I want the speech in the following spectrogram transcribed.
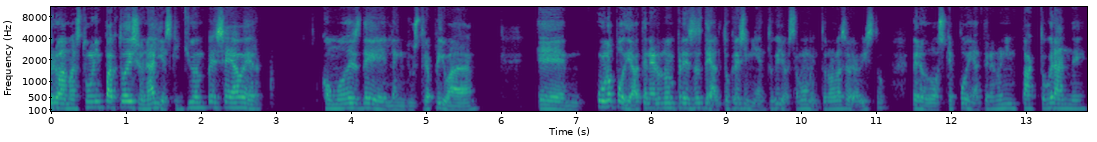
Pero además tuvo un impacto adicional y es que yo empecé a ver cómo desde la industria privada uno, podía tener uno empresas de alto crecimiento, que yo hasta el momento no las había visto, pero dos, que podían tener un impacto grande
